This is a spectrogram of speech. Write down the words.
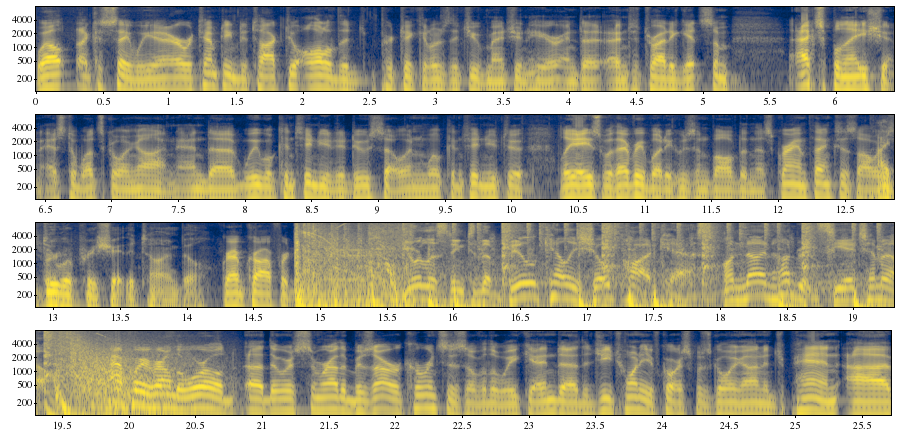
Well, like I say, we are attempting to talk to all of the particulars that you've mentioned here, and to, and to try to get some explanation as to what's going on. And uh, we will continue to do so, and we'll continue to liaise with everybody who's involved in this. Graham, thanks as always. I always. do for- appreciate the time, Bill. Graham Crawford. You're listening to the Bill Kelly Show podcast on 900 CHML. Halfway around the world, uh, there were some rather bizarre occurrences over the weekend. Uh, the G20, of course, was going on in Japan, uh,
